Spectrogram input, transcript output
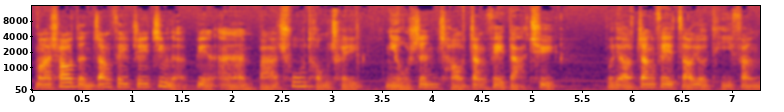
马超等张飞追近了，便暗暗拔出铜锤，扭身朝张飞打去。不料张飞早有提防，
